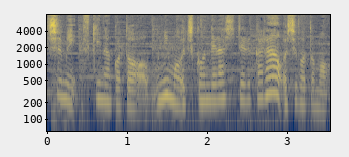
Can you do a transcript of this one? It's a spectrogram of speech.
趣味好きなことにも打ち込んでらしてるからお仕事も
